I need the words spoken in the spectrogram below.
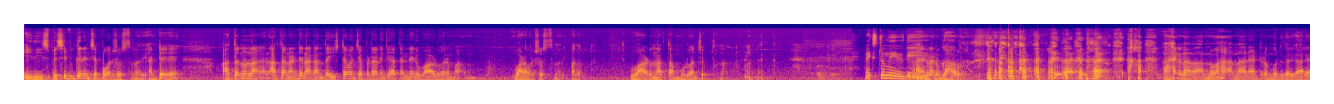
ఇది స్పెసిఫిక్గా నేను చెప్పవలసి వస్తున్నది. అంటే అతను నా అతను అంటే నాకు అంత ఇష్టం అని చెప్పడానికి అతను నేను వాడు అని వాడవలసి వస్తున్నది పదం. వాడు నా తమ్ముడు అని చెప్తున్నాను నెక్స్ట్ మీది ఆయన నన్ను గారు. ఆయన నన్ను అన్న అన్న అని అంటే మురళీధర్ గారే.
